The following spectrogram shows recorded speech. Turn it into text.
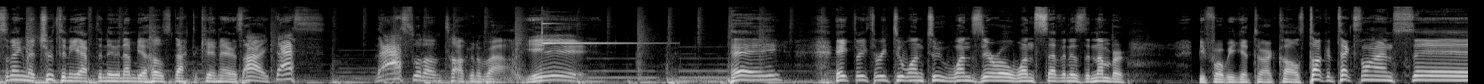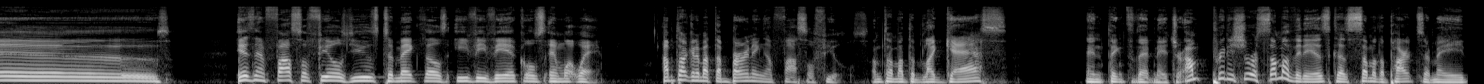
listening to Truth in the Afternoon. I'm your host, Dr. Ken Harris. All right, that's that's what I'm talking about. Yeah. Hey, 833-212-1017 is the number. Before we get to our calls, talking text line says, "Isn't fossil fuels used to make those EV vehicles? In what way?" I'm talking about the burning of fossil fuels. I'm talking about the like gas and things of that nature. I'm pretty sure some of it is because some of the parts are made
